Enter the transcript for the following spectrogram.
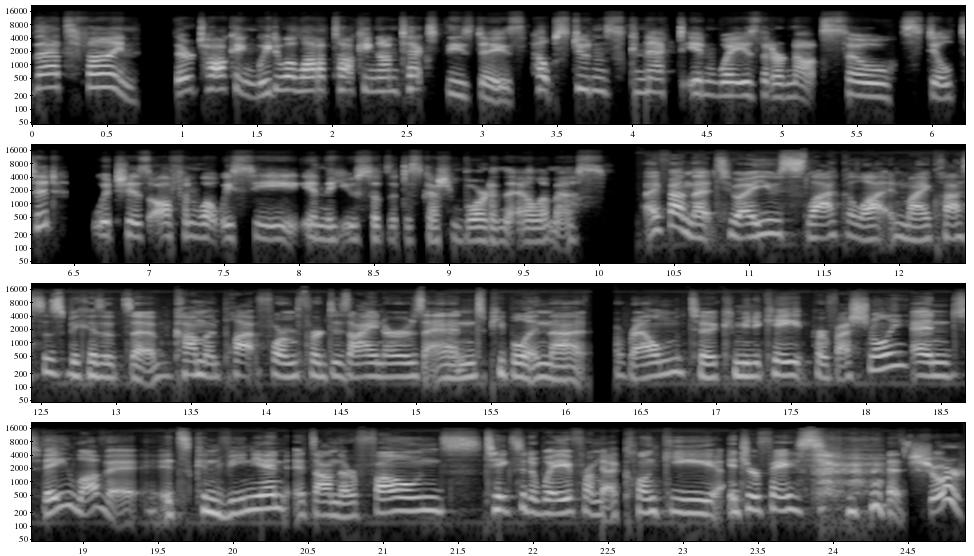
That's fine. They're talking. We do a lot of talking on text these days. Help students connect in ways that are not so stilted, which is often what we see in the use of the discussion board and the LMS. I found that too. I use Slack a lot in my classes because it's a common platform for designers and people in that realm to communicate professionally and they love it. It's convenient, it's on their phones, takes it away from a clunky interface that sure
